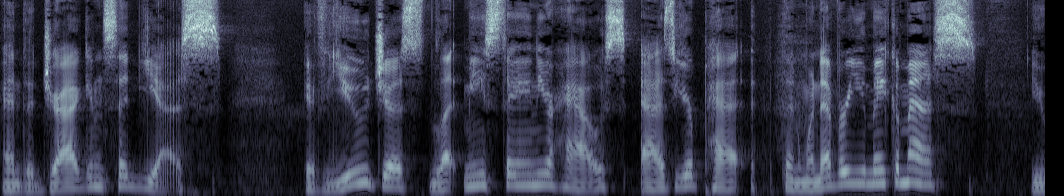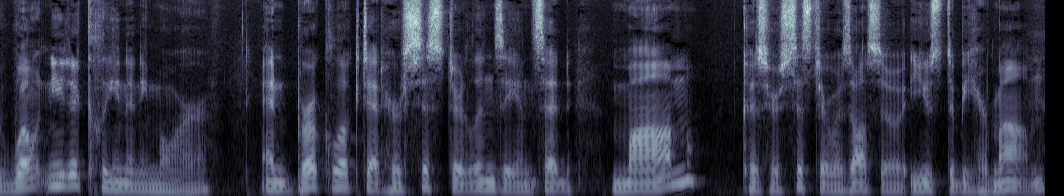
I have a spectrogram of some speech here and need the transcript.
And the dragon said, Yes. If you just let me stay in your house as your pet, then whenever you make a mess, you won't need to clean anymore. And Brooke looked at her sister Lindsay and said, Mom, because her sister was also, it used to be her mom.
